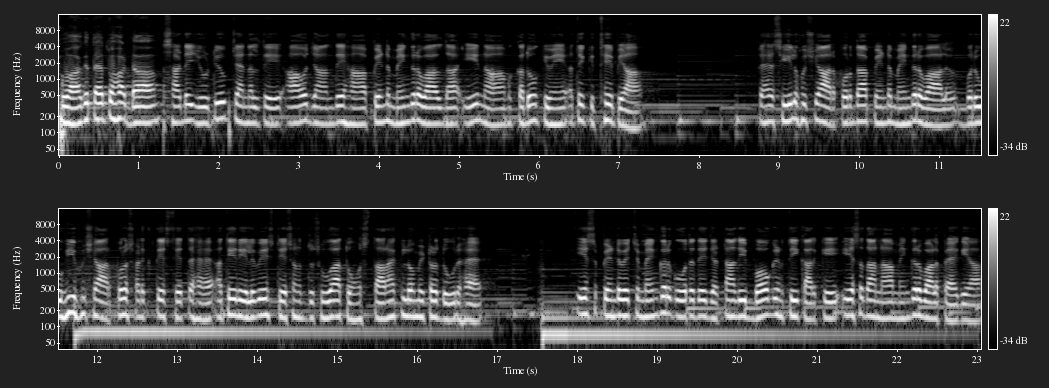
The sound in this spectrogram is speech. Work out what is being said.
ਸਵਾਗਤ ਹੈ ਤੁਹਾਡਾ। ਸਾਡੇ YouTube ਚੈਨਲ ਤੇ ਆਓ ਜਾਣਦੇ ਹਾਂ ਪਿੰਡ ਮਹਿੰਗਰਵਾਲ ਦਾ ਇਹ ਨਾਮ ਕਦੋਂ, ਕਿਵੇਂ ਅਤੇ ਕਿੱਥੇ ਪਿਆ। ਤਹਿਸੀਲ ਹੁਸ਼ਿਆਰਪੁਰ ਦਾ ਪਿੰਡ ਮਹਿੰਗਰਵਾਲ, ਬਰੂਹੀ ਹੁਸ਼ਿਆਰਪੁਰ ਸੜਕ ਤੇ ਸਥਿਤ ਹੈ ਅਤੇ ਰੇਲਵੇ ਸਟੇਸ਼ਨ ਦਸੂਆ ਤੋਂ 17 ਕਿਲੋਮੀਟਰ ਦੂਰ ਹੈ। ਇਸ ਪਿੰਡ ਵਿੱਚ ਮਹਿੰਗਰ ਗੋਤ ਦੇ ਜੱਟਾਂ ਦੀ ਬਹੁਗਿਣਤੀ ਕਰਕੇ ਇਸ ਦਾ ਨਾਮ ਮਹਿੰਗਰਵਾਲ ਪੈ ਗਿਆ।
